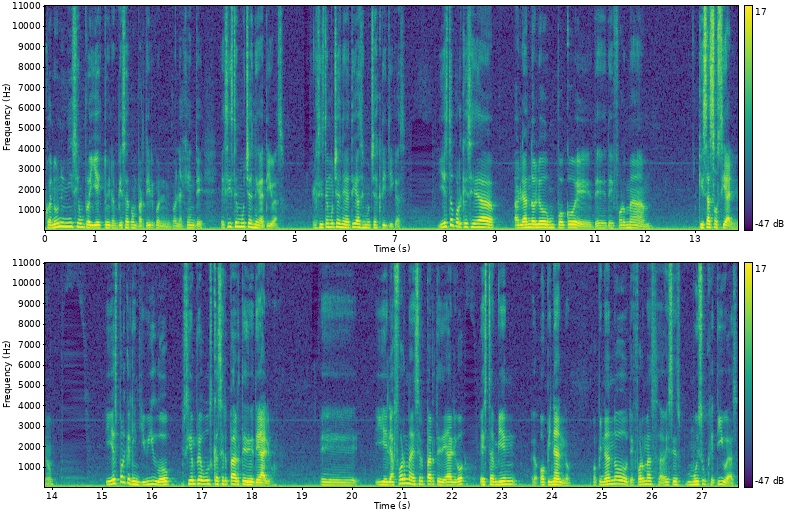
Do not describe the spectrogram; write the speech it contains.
cuando uno inicia un proyecto y lo empieza a compartir con, la gente, existen muchas negativas. Existen muchas negativas y muchas críticas. ¿Y esto por qué se da hablándolo un poco de, forma quizás social, ¿no? Y es porque el individuo siempre busca ser parte de, algo. Eh, y la forma de ser parte de algo es también eh, opinando. Opinando de formas a veces muy subjetivas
